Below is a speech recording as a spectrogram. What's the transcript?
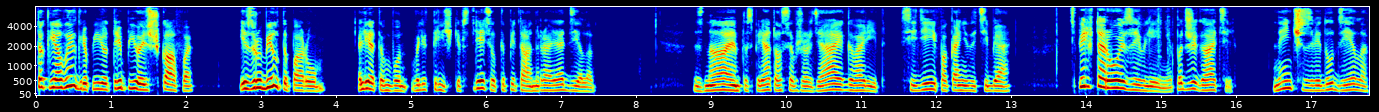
Так я выгреб ее тряпье из шкафа. Изрубил топором. Летом вон в электричке встретил капитан райотдела. «Знаем, ты спрятался в жердяе», — говорит. «Сиди, пока не до тебя». Теперь второе заявление. Поджигатель. Нынче заведут дело.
